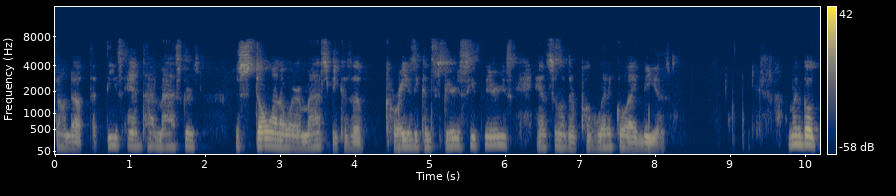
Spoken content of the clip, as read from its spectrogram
found out that these anti maskers just don't want to wear a mask because of crazy conspiracy theories and some of their political ideas. I'm going to go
